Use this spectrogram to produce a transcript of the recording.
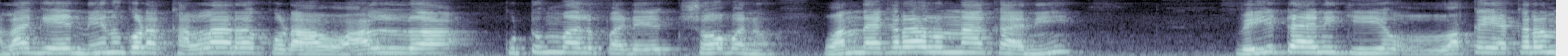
అలాగే నేను కూడా కల్లారా కూడా వాళ్ళ కుటుంబాలు పడే క్షోభను వంద ఎకరాలు ఉన్నా కానీ వేయటానికి ఒక ఎకరం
